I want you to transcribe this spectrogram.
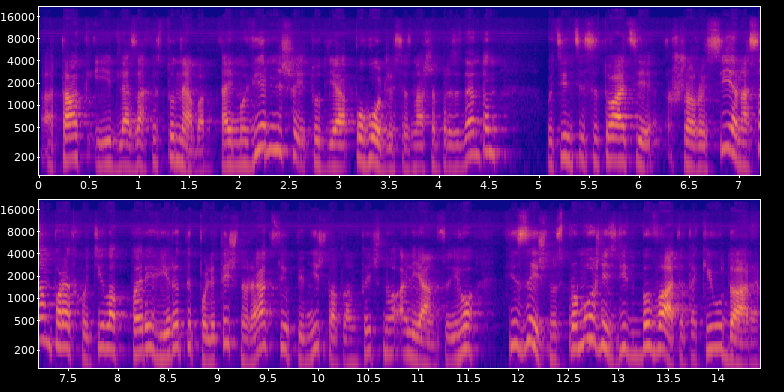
атак і для захисту неба. Та ймовірніше, і тут я погоджуюся з нашим президентом оцінці ситуації, що Росія насамперед хотіла перевірити політичну реакцію Північно-Атлантичного альянсу, його фізичну спроможність відбивати такі удари.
